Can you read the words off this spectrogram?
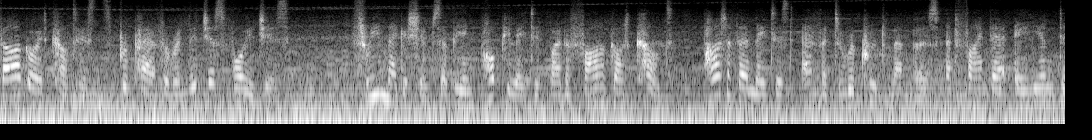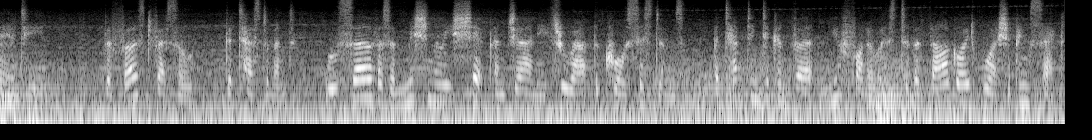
Thargoid cultists prepare for religious voyages. Three megaships are being populated by the Far God cult, part of their latest effort to recruit members and find their alien deity. The first vessel, the Testament, will serve as a missionary ship and journey throughout the core systems, attempting to convert new followers to the Thargoid worshipping sect.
